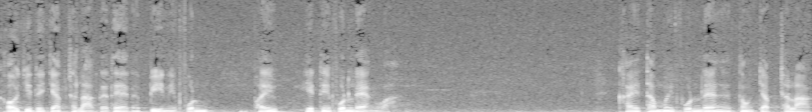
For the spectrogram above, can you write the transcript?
เขาจะได้จับฉลากแต่แท้ปีนี้ฝนไผเฮ็ดในฝนแรงวะใครทำให้ฝนแรงต้องจับฉลาก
